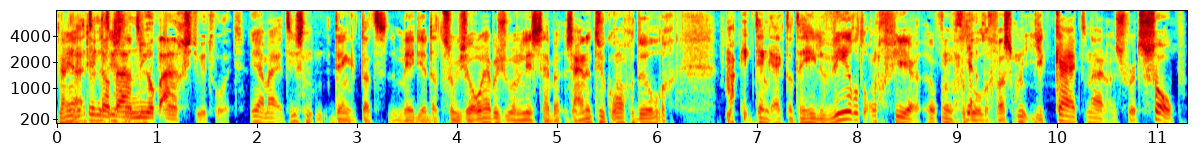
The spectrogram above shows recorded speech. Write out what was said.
Nou ja, ik denk het, dat daar nu op aangestuurd wordt. Ja, maar het is denk ik dat de media dat sowieso hebben. Journalisten hebben, zijn natuurlijk ongeduldig. Maar ik denk eigenlijk dat de hele wereld ongeveer uh, ongeduldig ja. was. Je kijkt naar een soort soap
